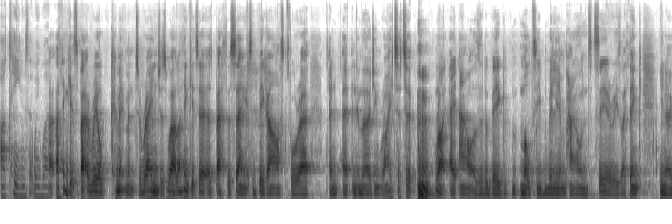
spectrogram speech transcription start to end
our teams that we work. I think it's about a real commitment to range as well. I think it's, a, as Beth was saying, it's a big ask for a, an, a, an emerging writer to write eight hours of a big multi-million pound series. I think, you know,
